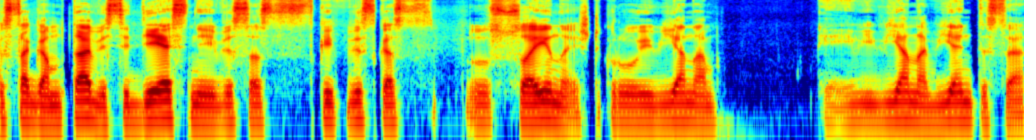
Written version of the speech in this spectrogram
visa gamta, visi dėsniai, visas, kaip viskas sueina iš tikrųjų į vieną, į vieną vientisą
